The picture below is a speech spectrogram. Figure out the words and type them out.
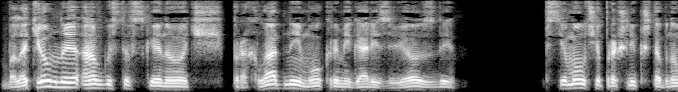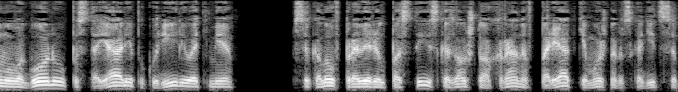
Была темная августовская ночь, прохладные мокро мигали звезды. Все молча прошли к штабному вагону, постояли, покурили во тьме. Соколов проверил посты и сказал, что охрана в порядке, можно расходиться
